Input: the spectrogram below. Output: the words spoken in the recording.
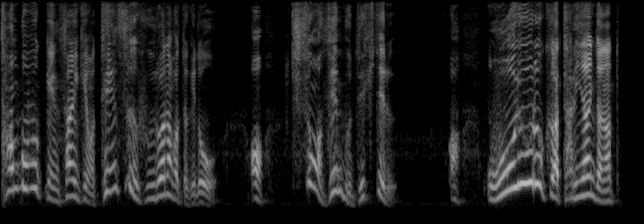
担保物件債権は点数振るわなかったけどあ基礎は全部できてる。応用力が足りないんだなと。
